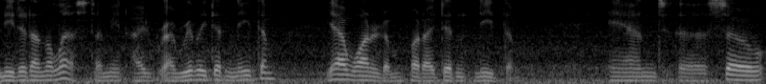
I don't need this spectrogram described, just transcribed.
needed on the list. I mean, I, I really didn't need them. Yeah, I wanted them, but I didn't need them. And uh, so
